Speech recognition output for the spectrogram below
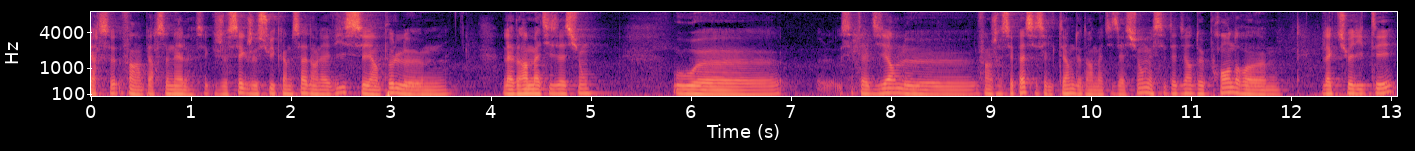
euh, personnel. C'est que je sais que je suis comme ça dans la vie. C'est un peu le, la dramatisation. Ou c'est-à-dire le. Enfin, je ne sais pas si c'est le terme de dramatisation, mais c'est-à-dire de prendre l'actualité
